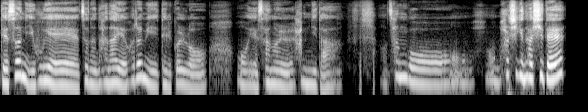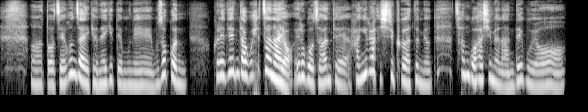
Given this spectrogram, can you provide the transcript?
대선 이후에 저는 하나의 흐름이 될 걸로 어, 예상을 합니다. 어, 참고 어, 하시긴 하시되 어, 또제 혼자의 견해이기 때문에 무조건 그래 된다고 했잖아요. 이러고 저한테 항의를 하실 것 같으면 참고하시면 안 되고요.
